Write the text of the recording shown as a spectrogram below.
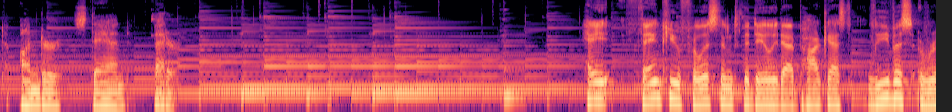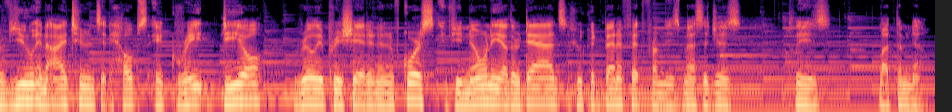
to understand better. Hey, thank you for listening to the Daily Dad podcast. Leave us a review in iTunes, it helps a great deal. Really appreciate it. And of course, if you know any other dads who could benefit from these messages, please let them know.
